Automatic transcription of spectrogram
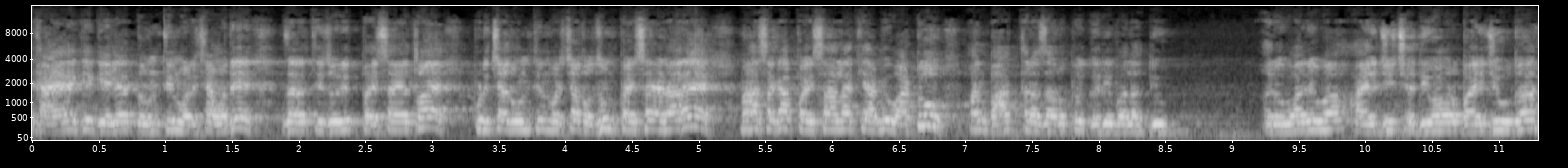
काय आहे की गेल्या दोन तीन वर्षामध्ये जरा तिजोरीत पैसा येतोय पुढच्या दोन तीन वर्षात अजून पैसा येणार आहे. मग हा सगळा पैसा आला की आम्ही वाटू आणि बहात्तर हजार रुपये गरीबाला देऊ. अरे वा रे वा आयजीच्या दिवावर बायजी उदार.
